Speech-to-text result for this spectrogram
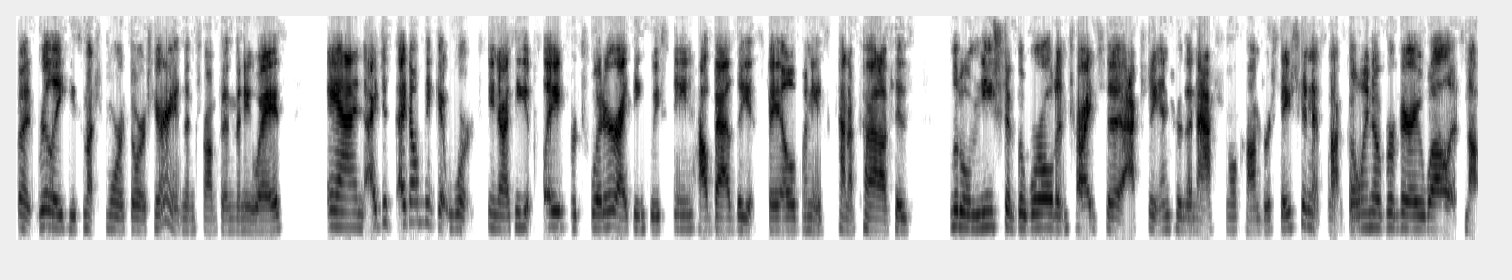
but really he's much more authoritarian than Trump in many ways. And I just I don't think it works. You know, I think it played for Twitter. I think we've seen how badly it's failed when he's kind of come out of his little niche of the world and tried to actually enter the national conversation. It's not going over very well. It's not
